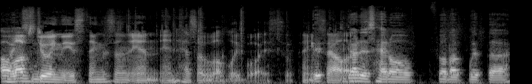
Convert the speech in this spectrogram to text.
Oh, loves doing these things and, and, and has a lovely voice. So thanks, He Alex. got his head all filled up with uh,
